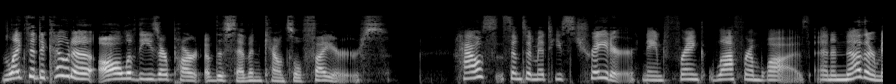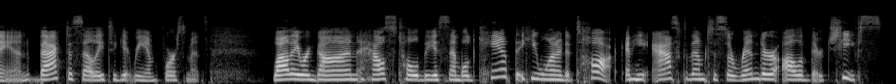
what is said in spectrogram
Like the Dakota, all of these are part of the Seven Council Fires. House sent a Métis trader named Frank Laframboise and another man back to Sully to get reinforcements. While they were gone, House told the assembled camp that he wanted to talk, and he asked them to surrender all of their chiefs.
